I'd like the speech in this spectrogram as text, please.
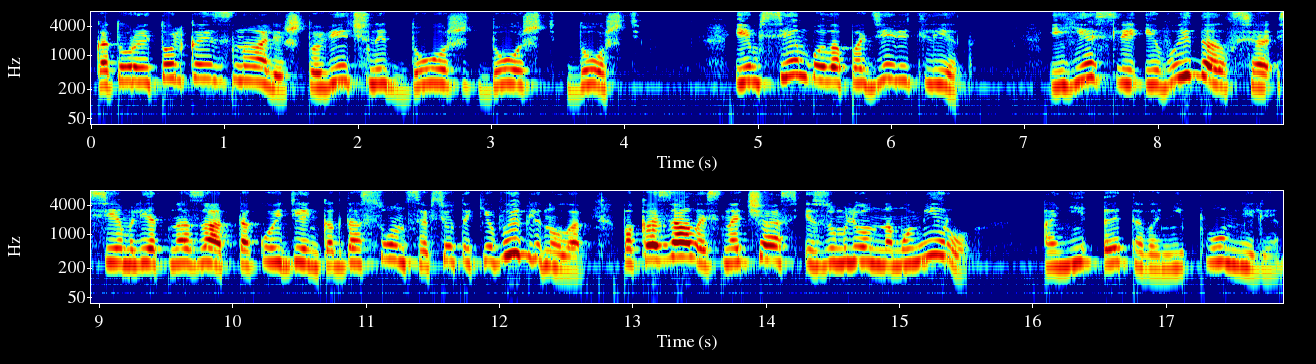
которые только и знали, что вечный дождь, дождь, дождь. Им всем было по девять лет – и если и выдался семь лет назад такой день, когда солнце все-таки выглянуло, показалось на час изумленному миру, они этого не помнили.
